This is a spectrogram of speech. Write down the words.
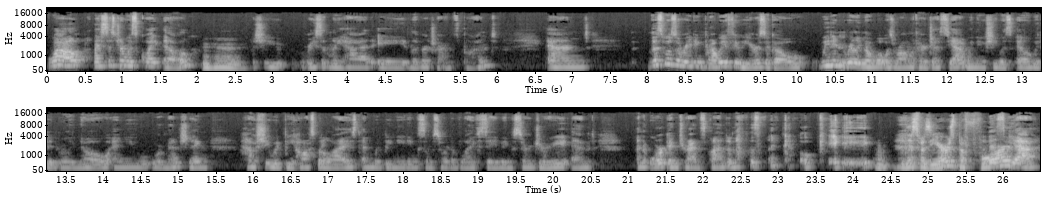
Well, my sister was quite ill. Mm-hmm. She recently had a liver transplant. And this was a reading probably a few years ago. We didn't really know what was wrong with her just yet. We knew she was ill. We didn't really know. And you were mentioning how she would be hospitalized and would be needing some sort of life saving surgery and an organ transplant. And I was like, okay. This was years before. This- yeah.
